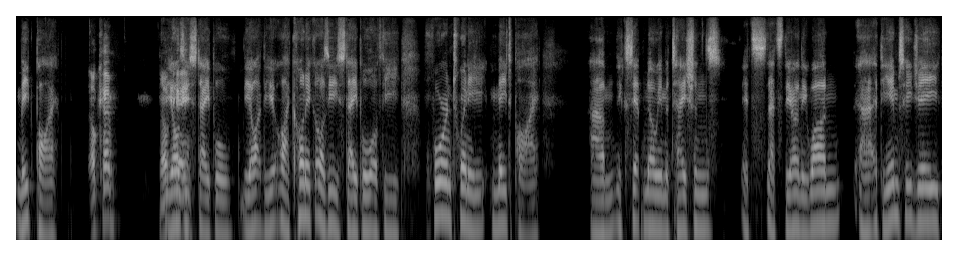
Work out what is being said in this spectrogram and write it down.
Meat pie. Okay. the Aussie staple, the the iconic Aussie staple of the four and twenty meat pie, um, except no imitations. It's that's the only one uh, at the MCG.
